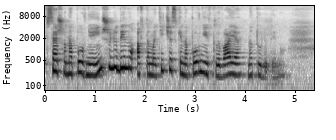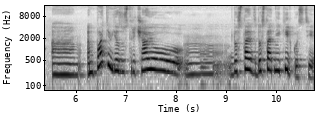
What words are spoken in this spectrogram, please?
все, що наповнює іншу людину, автоматично наповнює і впливає на ту людину. Е, Емпатів я зустрічаю в достатній кількості.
